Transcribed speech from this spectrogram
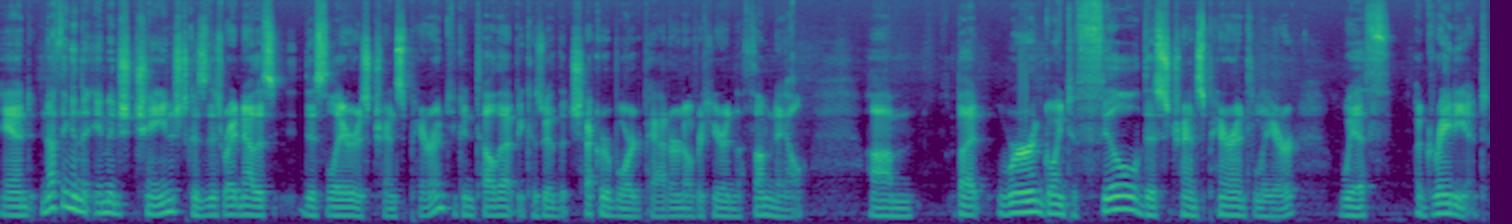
And nothing in the image changed because this right now this this layer is transparent. You can tell that because we have the checkerboard pattern over here in the thumbnail. Um, but we're going to fill this transparent layer with a gradient.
